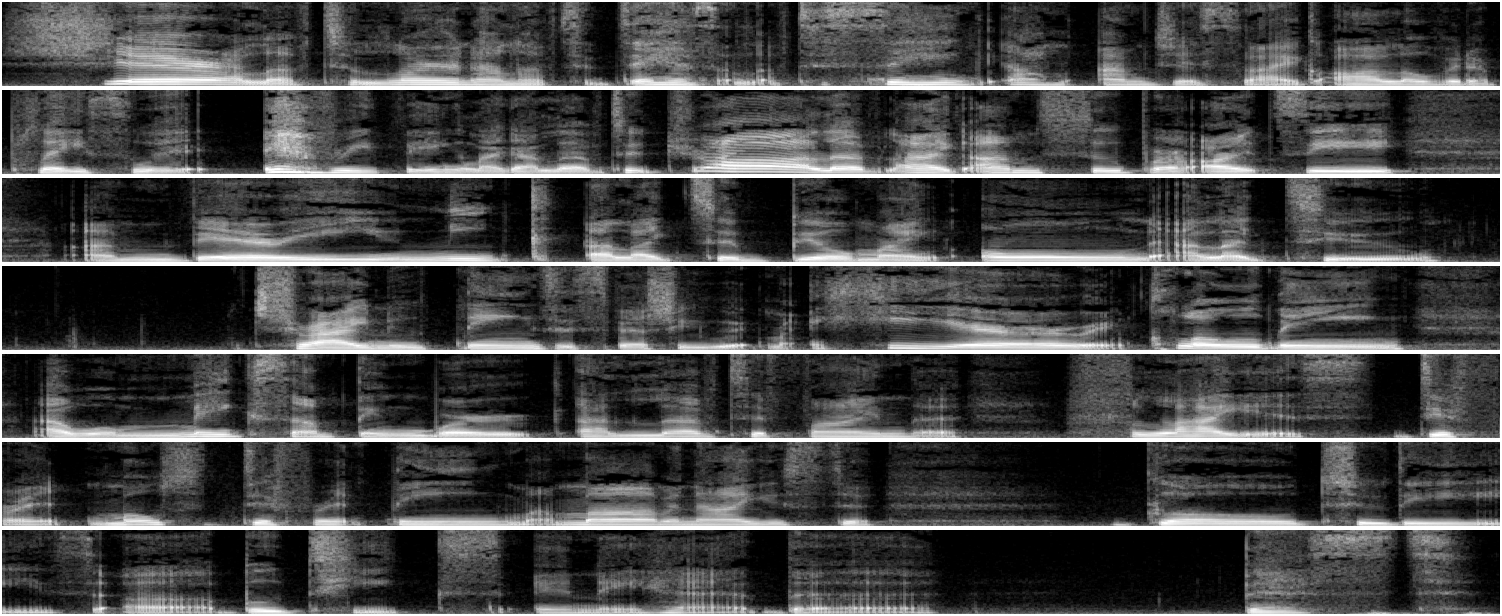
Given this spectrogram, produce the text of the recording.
share, I love to learn, I love to dance, I love to sing. I'm I'm just like all over the place with everything. Like I love to draw, I love like I'm super artsy. I'm very unique. I like to build my own. I like to try new things, especially with my hair and clothing. I will make something work. I love to find the flyest, different, most different thing. My mom and I used to go to these uh, boutiques and they had the best,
